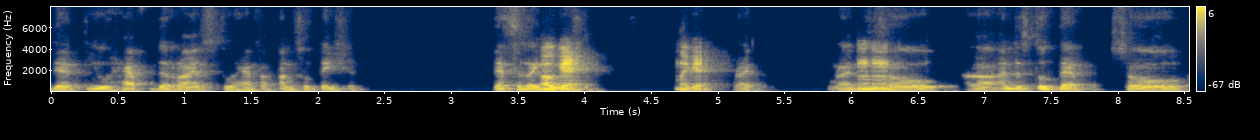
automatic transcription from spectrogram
that you have the rights to have a consultation. That's a regulation. Okay. Okay. Right right? Mm-hmm. So uh, understood that. So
